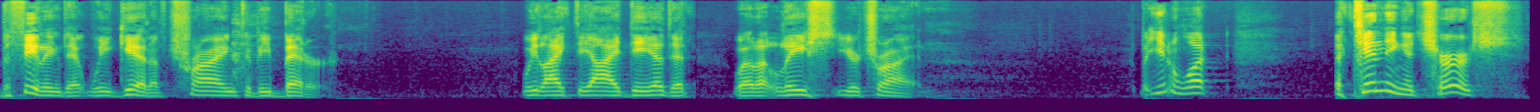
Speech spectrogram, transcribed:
the feeling that we get of trying to be better. We like the idea that, well, at least you're trying. But you know what? Attending a church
